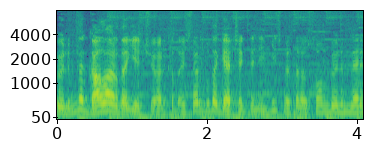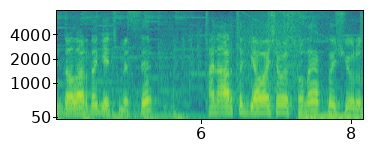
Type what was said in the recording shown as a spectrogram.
bölümde Galar'da geçiyor arkadaşlar. Bu da gerçekten ilginç. Mesela son bölümlerin Galar'da geçmesi Hani artık yavaş yavaş sona yaklaşıyoruz.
